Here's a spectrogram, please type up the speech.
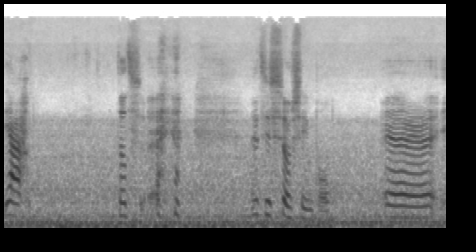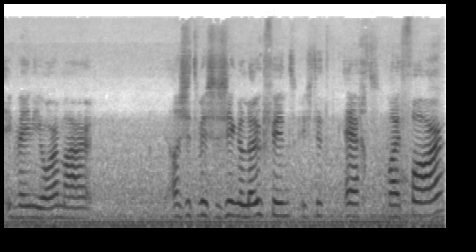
ja, dat, het is zo simpel. Uh, ik weet niet hoor, maar als je tenminste zingen leuk vindt, is dit echt by far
